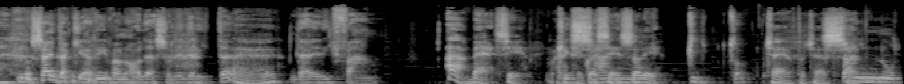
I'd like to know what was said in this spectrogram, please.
eh. Lo sai da chi arrivano adesso le dritte? Eh? Dai fan. Ah, beh, sì, Che in quel senso lì. tutto. Certo, certo. certo. sanno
